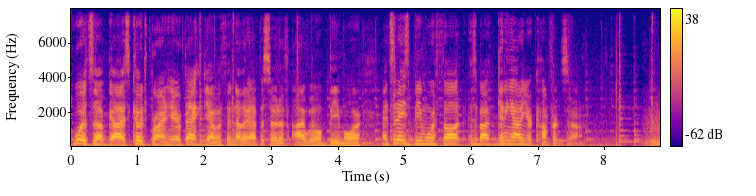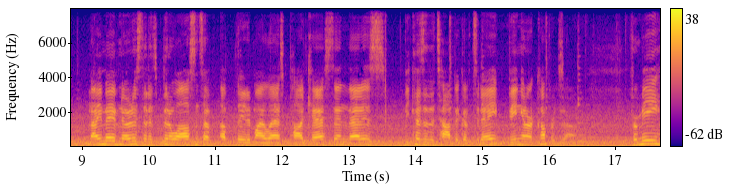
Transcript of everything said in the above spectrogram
What's up, guys? Coach Brian here, back again with another episode of I Will Be More. And today's Be More thought is about getting out of your comfort zone. Now, you may have noticed that it's been a while since I've updated my last podcast, and that is because of the topic of today being in our comfort zone. For me,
